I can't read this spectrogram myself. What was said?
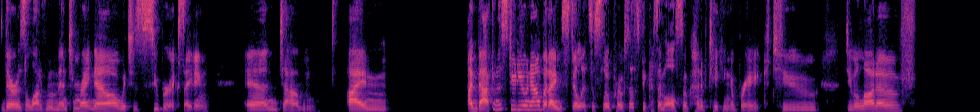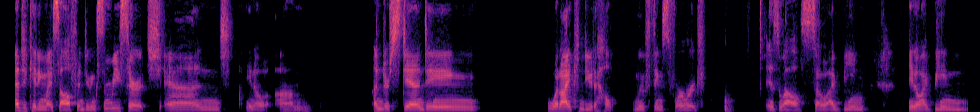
there is a lot of momentum right now which is super exciting. And um, i'm i'm back in the studio now but i'm still it's a slow process because i'm also kind of taking a break to do a lot of educating myself and doing some research and you know um, understanding what i can do to help move things forward as well. So I've been, you know, I've been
